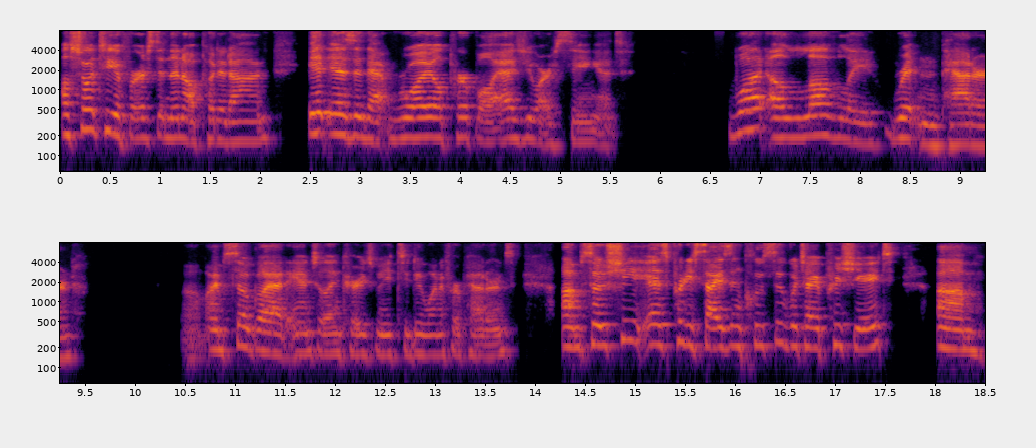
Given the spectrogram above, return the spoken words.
I'll show it to you first and then I'll put it on. It is in that royal purple as you are seeing it. What a lovely written pattern. Um, I'm so glad Angela encouraged me to do one of her patterns. Um, so she is pretty size inclusive, which I appreciate. Um,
